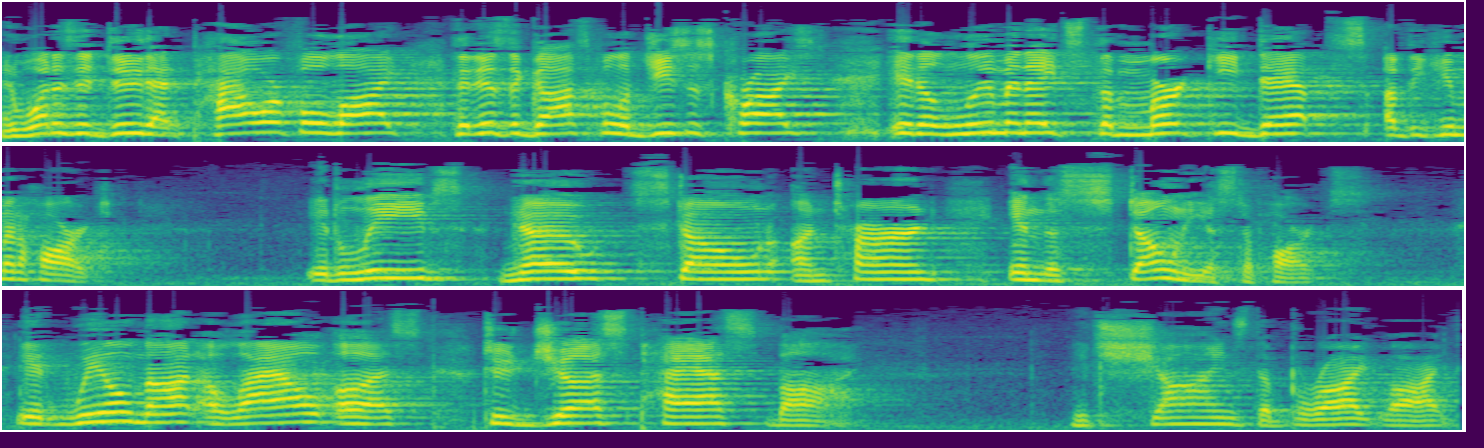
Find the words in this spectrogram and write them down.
and what does it do? That powerful light that is the gospel of Jesus Christ, it illuminates the murky depths of the human heart. It leaves no stone unturned in the stoniest of hearts. It will not allow us to just pass by. It shines the bright light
